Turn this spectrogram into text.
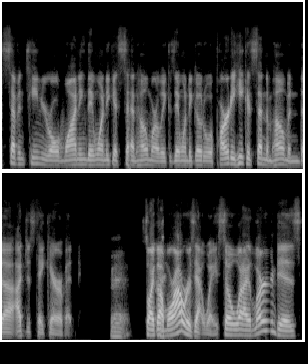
17 uh, year old whining they wanted to get sent home early because they wanted to go to a party, he could send them home and uh, I'd just take care of it. Right. So I got right. more hours that way. So what I learned is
